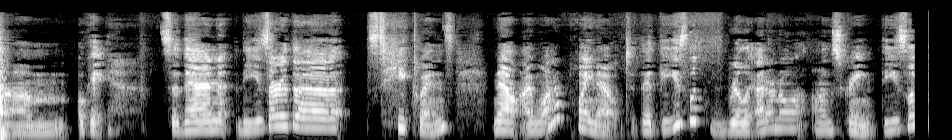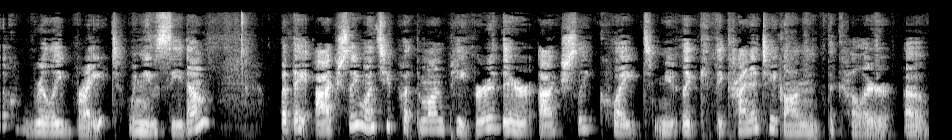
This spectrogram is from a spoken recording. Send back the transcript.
Um, okay, so then these are the sequins. Now I want to point out that these look really, I don't know on screen, these look really bright when you see them, but they actually, once you put them on paper, they're actually quite mute, like they kind of take on the color of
